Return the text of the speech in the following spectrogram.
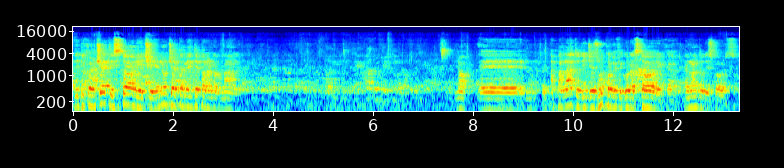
di, di, concetti storici e non certamente paranormali. No, eh, ha parlato di Gesù come figura storica, è un altro discorso.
